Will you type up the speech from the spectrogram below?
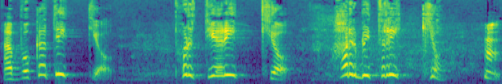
Avvocaticchio, portiericchio, arbitricchio. Hm.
